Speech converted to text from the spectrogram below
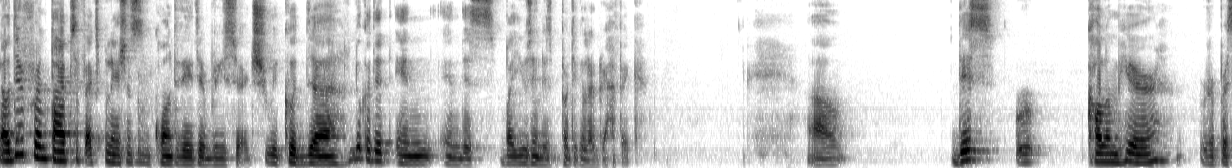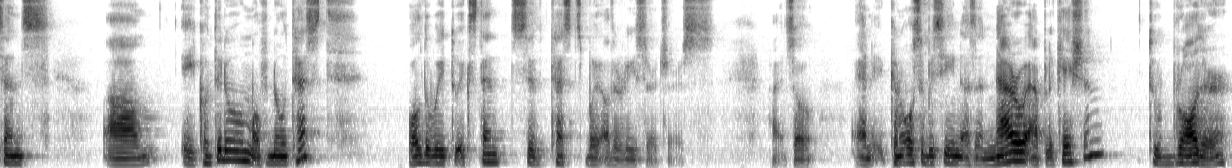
Now, different types of explanations in quantitative research. We could uh, look at it in, in this by using this particular graphic. Uh, this column here represents um, a continuum of no test all the way to extensive tests by other researchers. Right, so, and it can also be seen as a narrow application to broader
